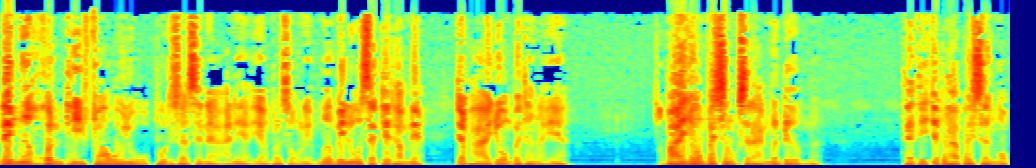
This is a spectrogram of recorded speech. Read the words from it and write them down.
ในเมื่อคนที่เฝ้าอยู่พุทธศาสนาเนี่ยอย่างพระสงฆ์เนี่ยเมื่อไม่รู้สัจธรรมเนี่ยจะพาโยมไปทางไหนอะ พาโยมไปสนุกสนานเหมือนเดิมอะแทนที่จะพาไปสงบ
